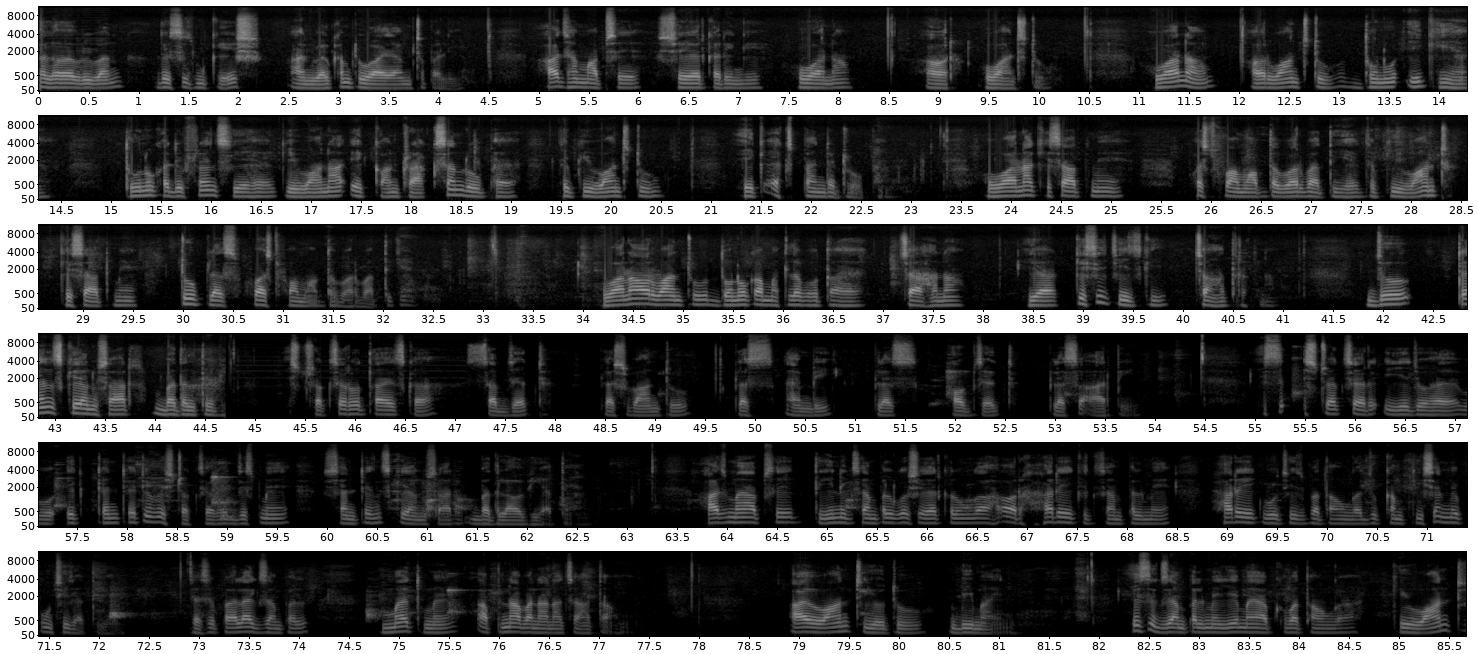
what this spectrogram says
Hello everyone this is Mukesh and welcome to I am Tapli आज हम आपसे share करेंगे वाना और वांट टू वाना और वांट टू दोनों एक ही हैं। दोनों का डिफरेंस ये है कि वाना एक कॉन्ट्रैक्शन रूप है, जबकि वांट टू एक एक्सपेंडेड रूप है। वाना के साथ में first form of the verb आती है, जबकि वांट के साथ में to plus first form of the verb आती है? वाना और वान टू दोनों का मतलब होता है चाहना या किसी चीज़ की चाहत रखना, जो टेंस के अनुसार बदलते भी। स्ट्रक्चर होता है इसका subject plus want to plus M B plus object plus R P. इस स्ट्रक्चर ये जो है वो एक टेंटेटिव स्ट्रक्चर है जिसमें सेंटेंस के अनुसार बदलाव भी आते हैं। आज मैं आपसे तीन एग्ज़ाम्पल को शेयर करूँगा और हर एक एग्ज़ाम्पल में हर एक वो चीज़ बताऊँगा जो कंपटीशन में पूछी जाती है। जैसे पहला एग्ज़ाम्पल मैं तुम्हें अपना बनाना चाहता हूँ। I want you to be mine इस एग्ज़ाम्पल में ये मैं आपको बताऊँगा कि वांट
